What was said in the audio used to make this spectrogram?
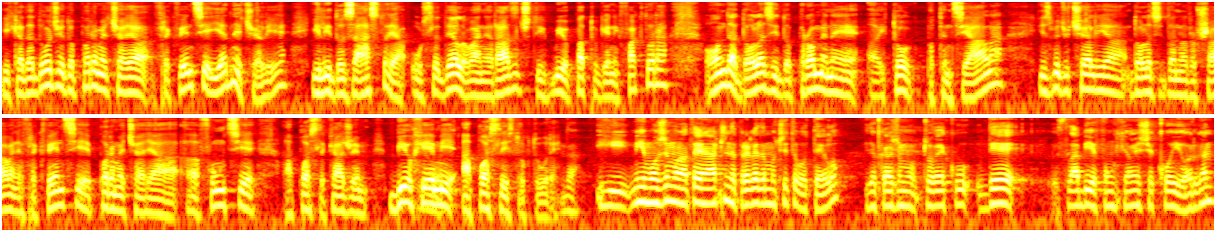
I kada dođe do poremećaja frekvencije jedne ćelije ili do zastoja usled delovanja različitih biopatogenih faktora, onda dolazi do promene i tog potencijala između ćelija, dolazi do narušavanja frekvencije, poremećaja funkcije, a posle, kažem, biohemije, a posle i strukture. Da. I mi možemo na taj način da pregledamo čitavo telo i da kažemo čoveku gde slabije funkcioniše koji organ,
